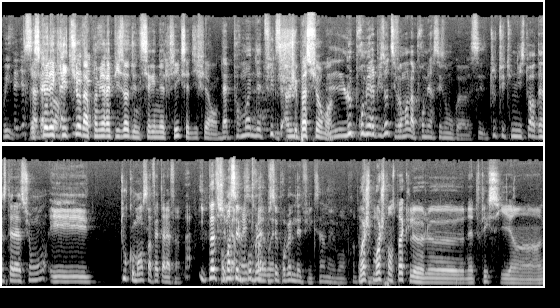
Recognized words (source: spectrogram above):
oui. Est-ce que l'écriture d'un premier épisode d'une série Netflix est différente? Bah, pour moi, Netflix. Je suis pas sûr, moi. Le premier épisode, c'est vraiment la première saison. Quoi. Tout est une histoire d'installation et tout commence en fait à la fin. ils peuvent se Pour moi, c'est le problème, ouais. c'est le problème Netflix. hein, mais bon, après, Moi je, moi, je pense pas que le, le Netflix il y ait un-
